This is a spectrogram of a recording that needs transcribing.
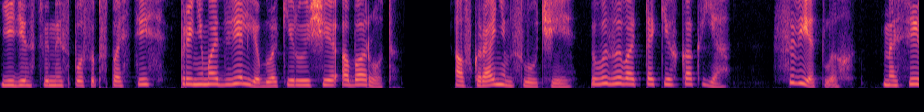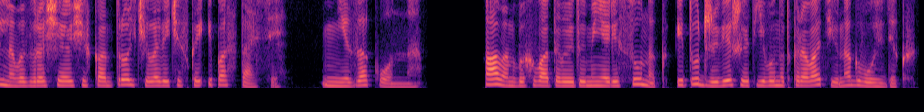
Единственный способ спастись – принимать зелье, блокирующее оборот. А в крайнем случае – вызывать таких, как я. Светлых, насильно возвращающих контроль человеческой ипостаси. Незаконно. Алан выхватывает у меня рисунок и тут же вешает его над кроватью на гвоздик.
